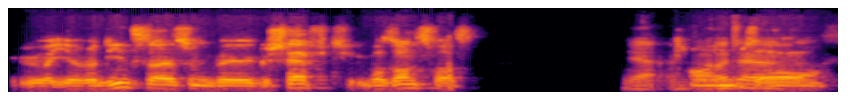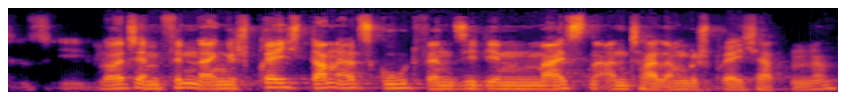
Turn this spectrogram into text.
über ihre Dienstleistung, über ihr Geschäft, über sonst was. Ja, und, Leute, äh, Leute empfinden ein Gespräch dann als gut, wenn sie den meisten Anteil am Gespräch hatten. Ne?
